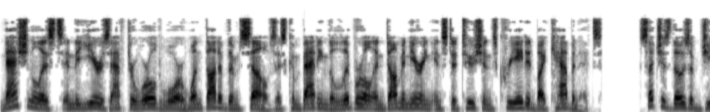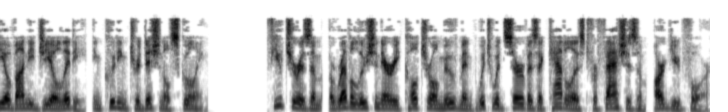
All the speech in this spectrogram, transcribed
Nationalists in the years after World War I thought of themselves as combating the liberal and domineering institutions created by cabinets—such as those of Giovanni Giolitti, including traditional schooling. Futurism, a revolutionary cultural movement which would serve as a catalyst for fascism, argued for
